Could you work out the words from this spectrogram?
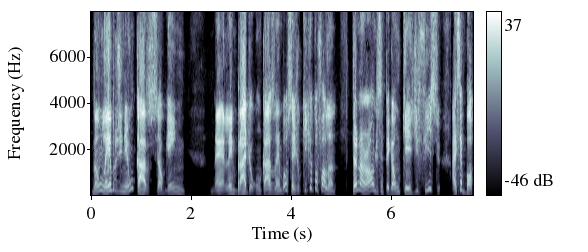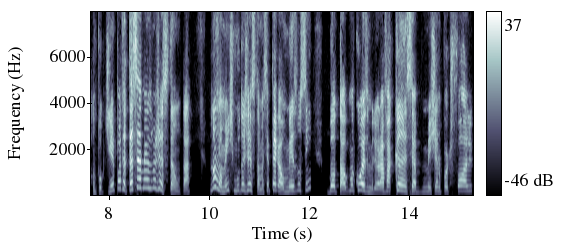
Não lembro de nenhum caso. Se alguém né, lembrar de algum caso, lembra. Ou seja, o que, que eu estou falando? Turnaround, você pegar um case difícil, aí você bota um pouco de dinheiro, pode até ser a mesma gestão, tá? Normalmente muda a gestão, mas você pegar o mesmo assim, botar alguma coisa, melhorar a vacância, mexer no portfólio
